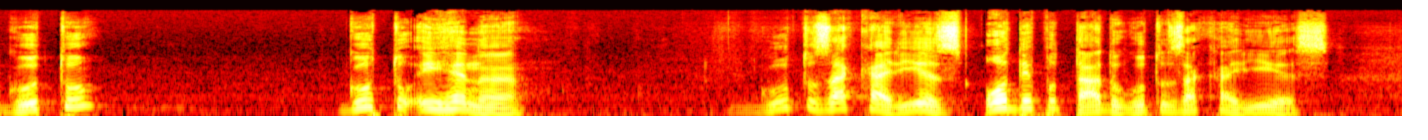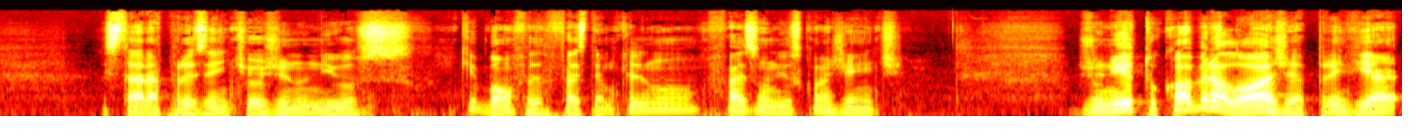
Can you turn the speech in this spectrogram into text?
Guto, Guto e Renan. Guto Zacarias, o deputado Guto Zacarias, estará presente hoje no News. Que bom, faz tempo que ele não faz um News com a gente. Junito, cobra a loja para enviar.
